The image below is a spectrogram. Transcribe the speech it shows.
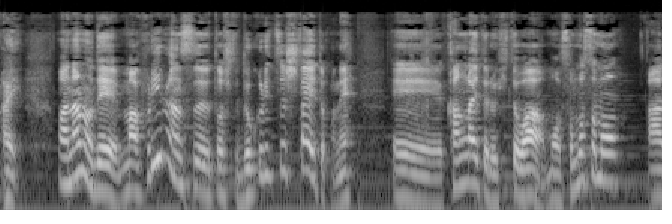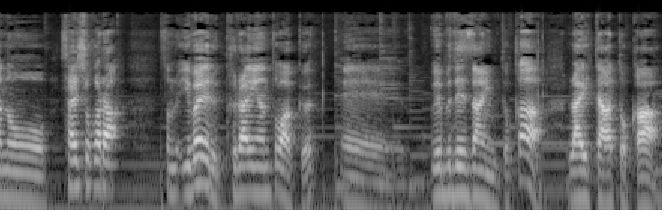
はい。まあ、なので、まあ、フリーランスとして独立したいとかね、えー、考えてる人は、もうそもそも、あのー、最初から、その、いわゆるクライアントワーク、えー、ウェブデザインとか、ライターとか、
